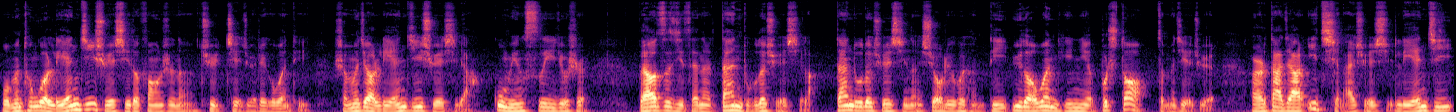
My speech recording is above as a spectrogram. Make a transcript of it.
我们通过联机学习的方式呢，去解决这个问题。什么叫联机学习啊？顾名思义就是不要自己在那单独的学习了。单独的学习呢，效率会很低，遇到问题你也不知道怎么解决。而大家一起来学习联机。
